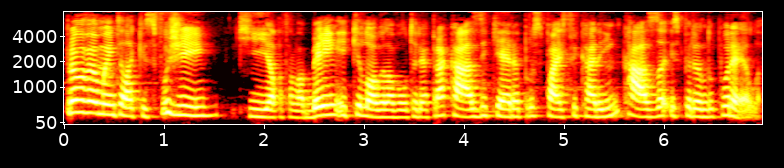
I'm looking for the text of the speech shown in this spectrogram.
provavelmente ela quis fugir, que ela estava bem e que logo ela voltaria para casa e que era para os pais ficarem em casa esperando por ela.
